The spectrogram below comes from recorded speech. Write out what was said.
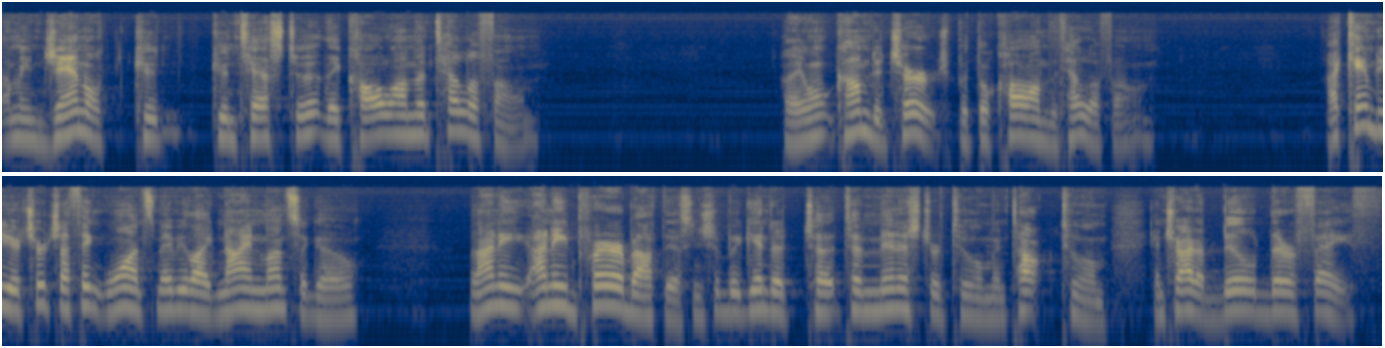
I mean, Jan could contest to it. They call on the telephone. They won't come to church, but they'll call on the telephone. I came to your church, I think, once, maybe like nine months ago. But I need, I need prayer about this. And she'll begin to, to, to minister to them and talk to them and try to build their faith.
